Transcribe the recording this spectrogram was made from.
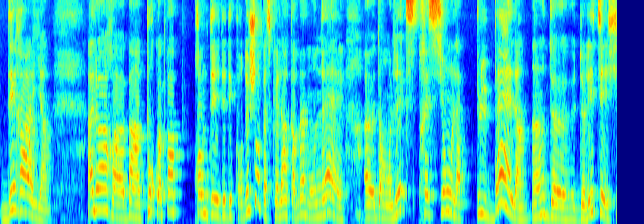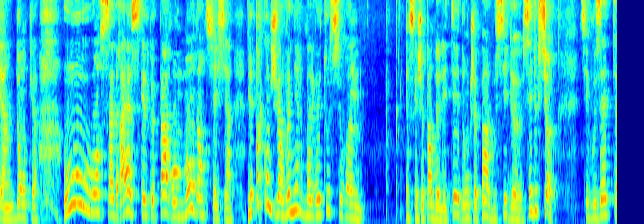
déraille. Alors, euh, ben pourquoi pas prendre des, des, cours de chant? Parce que là quand même on est euh, dans l'expression la plus belle hein, de, de l'été. Donc, où on s'adresse quelque part au monde entier. Mais par contre, je vais revenir malgré tout sur... Euh, parce que je parle de l'été, donc je parle aussi de séduction. Si vous êtes...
